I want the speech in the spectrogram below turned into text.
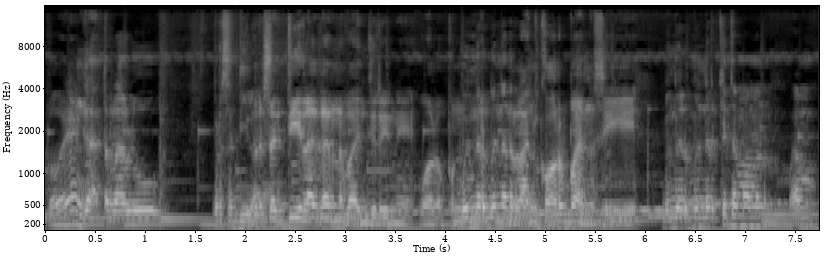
pokoknya nggak terlalu Bersedih lah. bersedih lah karena banjir ini walaupun Bener-bener. beneran korban sih Bener-bener kita mem- mem-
